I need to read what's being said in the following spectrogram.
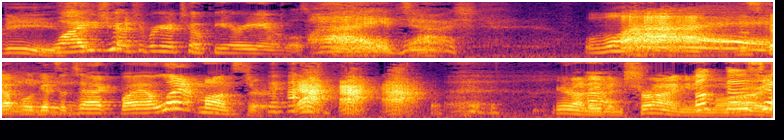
RVs. Why did you have to bring up topiary animals? Why, Josh? Why? This couple gets attacked by a lamp monster. You're not Uh, even trying Fuck anymore. those are you?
